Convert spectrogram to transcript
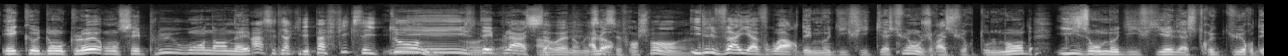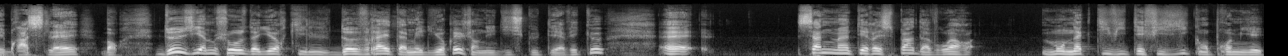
et que donc l'heure, on ne sait plus où on en est. Ah, c'est-à-dire qu'il n'est pas fixe et il tourne. Il se Oh déplace. Ah ouais, non, mais Alors, c'est franchement. euh, Il va y avoir des modifications, je rassure tout le monde. Ils ont modifié la structure des bracelets. Bon. Deuxième chose d'ailleurs qu'ils devraient améliorer, j'en ai discuté avec eux, euh, ça ne m'intéresse pas d'avoir mon activité physique en premier.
